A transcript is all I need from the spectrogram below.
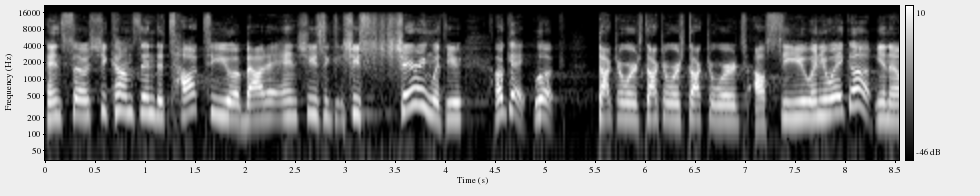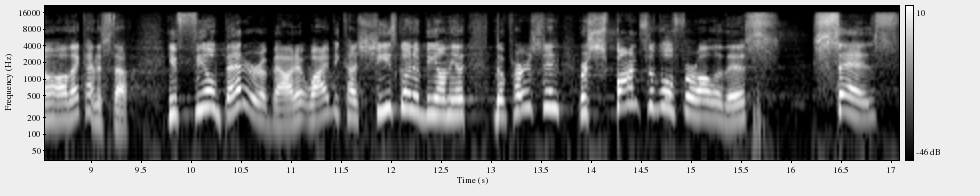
And so she comes in to talk to you about it, and she's, she's sharing with you, okay, look, doctor words, doctor words, doctor words. I'll see you when you wake up, you know, all that kind of stuff. You feel better about it. Why? Because she's going to be on the other. The person responsible for all of this says,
